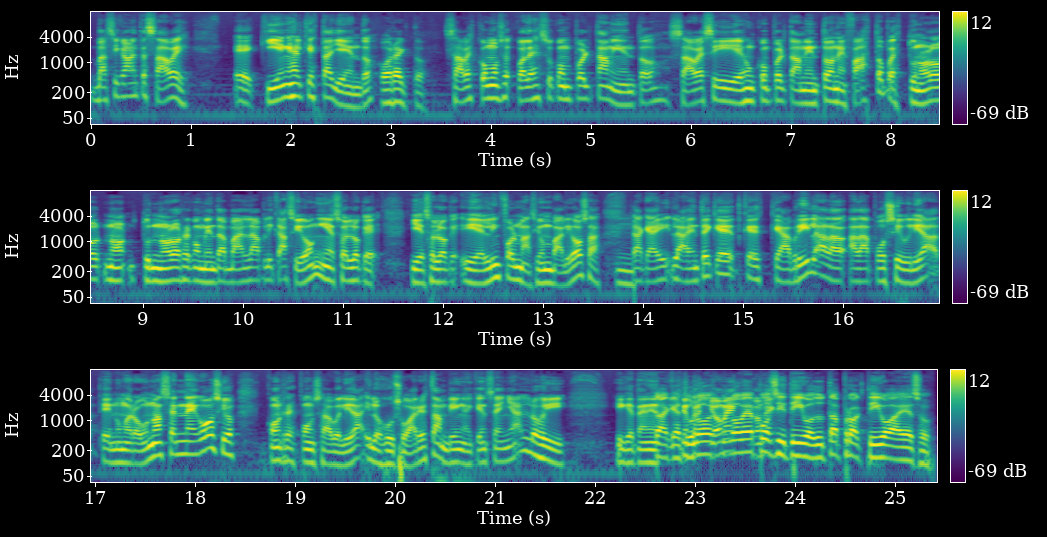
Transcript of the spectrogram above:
básicamente sabes eh, quién es el que está yendo, Correcto. sabes cómo se- cuál es su comportamiento, sabes si es un comportamiento nefasto, pues tú no lo, no, tú no lo recomiendas más en la aplicación y eso es lo que, y eso es lo que, y es la información valiosa. O sea que hay la gente que, que, que abrir a la, a la posibilidad de, número uno, hacer negocios con responsabilidad. Y los usuarios también, hay que enseñarlos y, Y que O sea, que tú siempre- lo, yo tú me- lo ves me- positivo, tú estás proactivo a eso.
